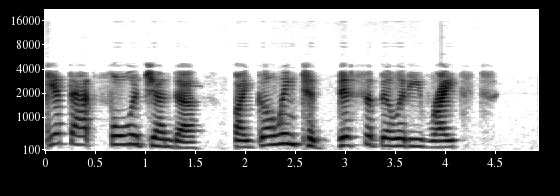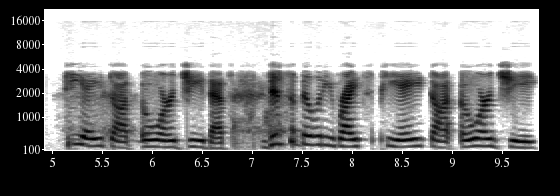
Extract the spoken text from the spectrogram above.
get that full agenda by going to Disability disabilityrightspa.org. That's disabilityrightspa.org.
